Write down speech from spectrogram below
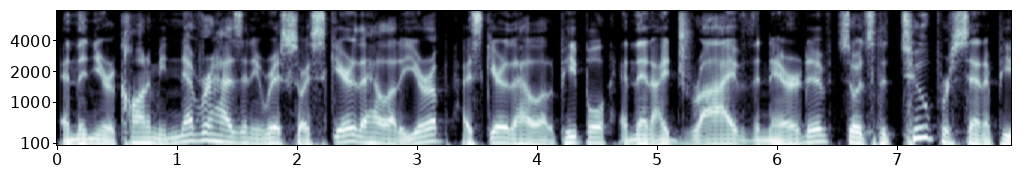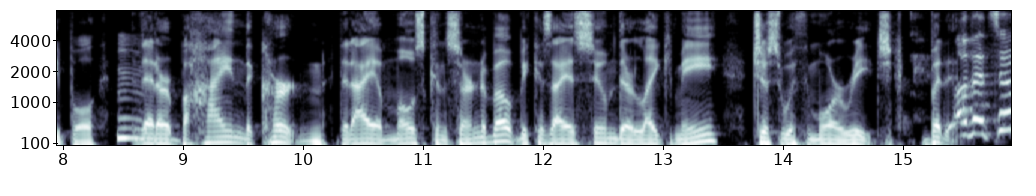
and then your economy never has any risk. So I scare the hell out of Europe, I scare the hell out of people, and then I drive the narrative. So it's the two percent of people mm. that are behind the curtain that I am most concerned about because I assume they're like me, just with more reach. But oh, that's so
